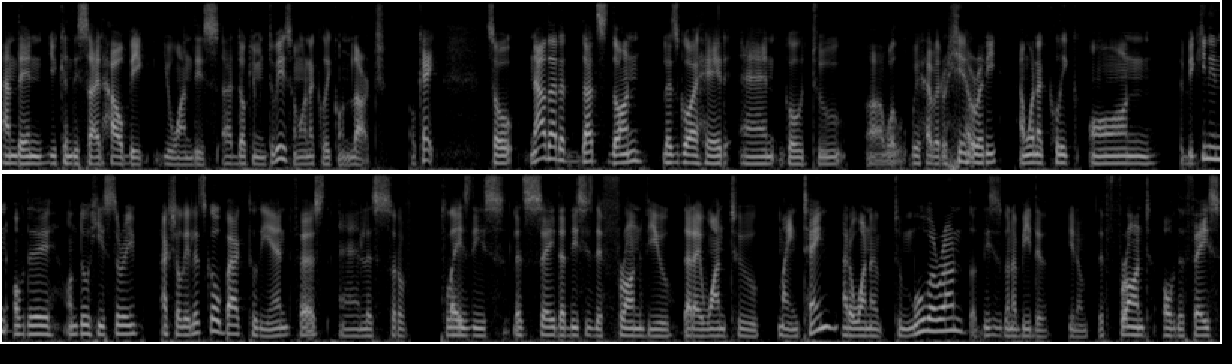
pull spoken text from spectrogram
and then you can decide how big you want this uh, document to be. So I'm going to click on large. Okay, so now that that's done, let's go ahead and go to, uh, well, we have it here already. I'm to click on the beginning of the undo history. Actually, let's go back to the end first and let's sort of place this. Let's say that this is the front view that I want to maintain. I don't want to move around, but this is to be the, you know, the front of the face.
